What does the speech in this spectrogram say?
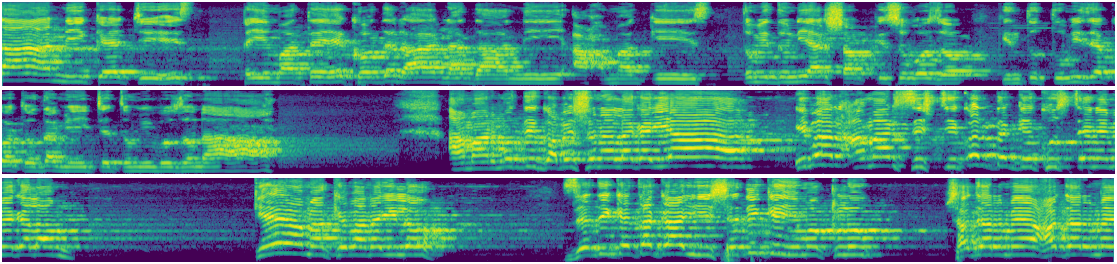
দানি কে চিস কিমাতে খোদরা নাদানি আহমাকিস তুমি দুনিয়ার সব কিছু বোঝো, কিন্তু তুমি যে কত দামি এইটা তুমি বোঝো না। আমার মধ্যে গবেষণা লাগাইয়া এবার আমার সৃষ্টিকর্তাকে খুঁজতে নেমে গেলাম। কে আমাকে বানাইল? যেদিকে তাকাই সেদিকেই মকলুক সাজার মে হাজার মে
